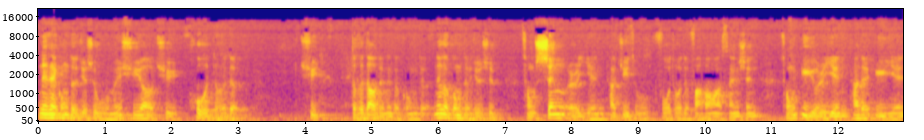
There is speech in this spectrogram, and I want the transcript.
内在功德就是我们需要去获得的，去得到的那个功德。那个功德就是。从身而言，它具足佛陀的法华三身；从语而言，他的语言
